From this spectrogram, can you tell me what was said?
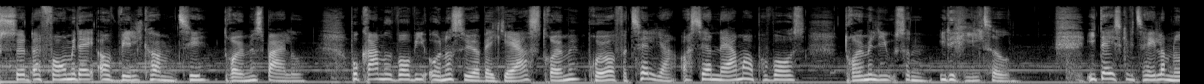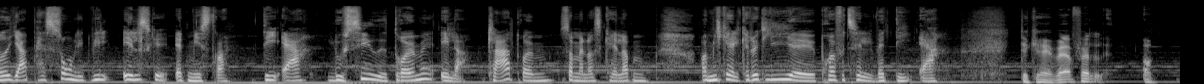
Søndag formiddag og velkommen til Drømmespejlet. Programmet, hvor vi undersøger, hvad jeres drømme prøver at fortælle jer, og ser nærmere på vores drømmeliv sådan i det hele taget. I dag skal vi tale om noget, jeg personligt vil elske at mestre. Det er lucide drømme, eller klare drømme, som man også kalder dem. Og Michael, kan du ikke lige øh, prøve at fortælle, hvad det er? Det kan jeg i hvert fald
